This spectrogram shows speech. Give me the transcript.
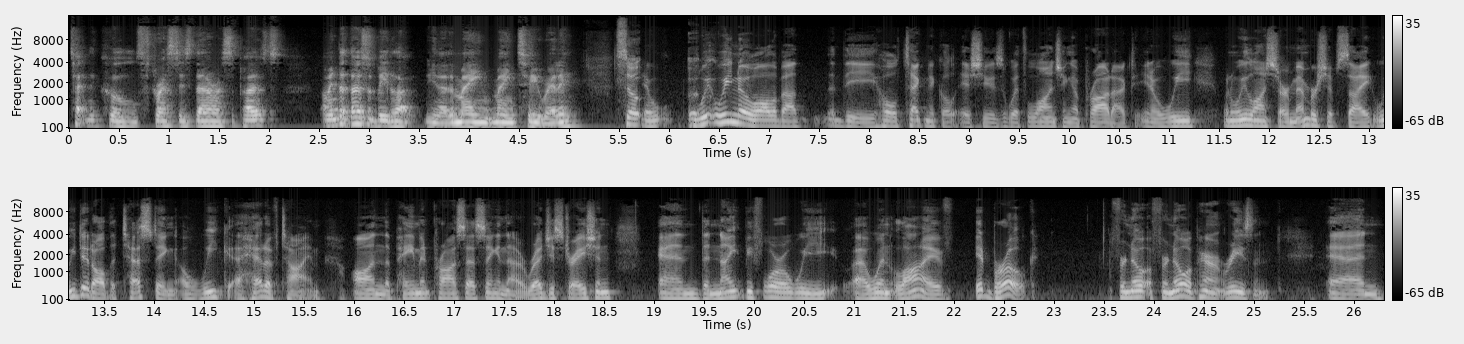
technical stresses there, I suppose. I mean, th- those would be like you know the main main two really. So yeah, we we know all about the whole technical issues with launching a product. You know, we when we launched our membership site, we did all the testing a week ahead of time on the payment processing and the registration. And the night before we uh, went live, it broke for no for no apparent reason and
